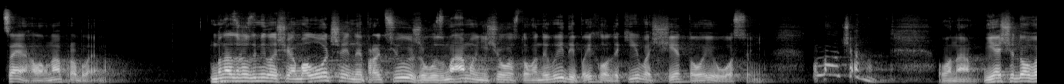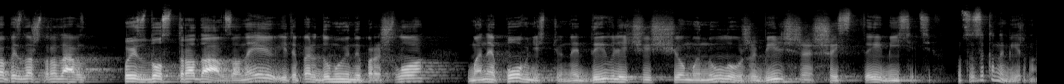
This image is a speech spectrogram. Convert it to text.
Це головна проблема. Вона зрозуміла, що я молодший, не працюю, живу з мамою, нічого з того не вийде, і поїхала до Києва ще тої осені. Ну, молодчага. Вона. Я ще довго пиздострадав, пиздострадав за нею, і тепер, думаю, не пройшло мене повністю, не дивлячись, що минуло вже більше шести місяців. Ну це закономірно.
